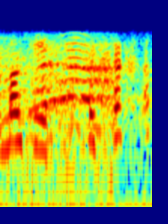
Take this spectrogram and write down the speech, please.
a monkey.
